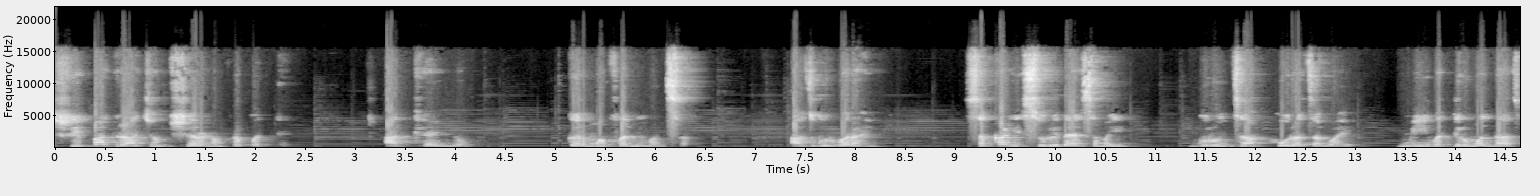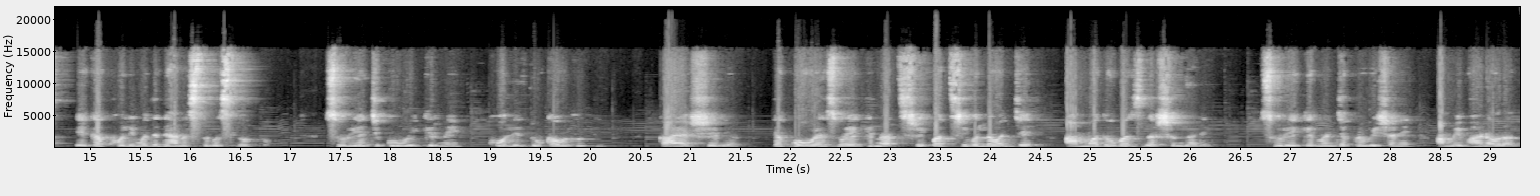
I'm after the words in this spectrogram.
श्रीपाद राजम शरणम प्रपद्ये. अध्याय नऊ. कर्मफल मीमांसा आज गुरुवार आहे. सकाळी सूर्योदयासमयी गुरूंचा होरा चालू आहे. मी व तिरुमलदास एका खोलीमध्ये ध्यानस्थ बसलो होतो. सूर्याची कोवळी किरणे खोलीत डोकावत होती. काय आश्चर्य! त्या कोवळ्या सूर्यकिरणात श्रीपाद श्रीवल्लभांचे आम्हा दोघांच दर्शन झाले. सूर्यकिरणांच्या प्रवेशाने आम्ही भानावर आलो.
